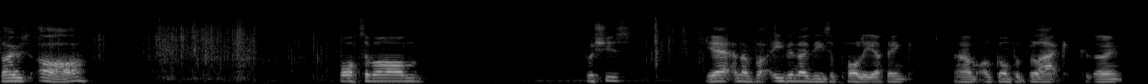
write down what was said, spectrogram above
those are bottom arm bushes. Yeah, and I've even though these are poly, I think um, I've gone for black because I don't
